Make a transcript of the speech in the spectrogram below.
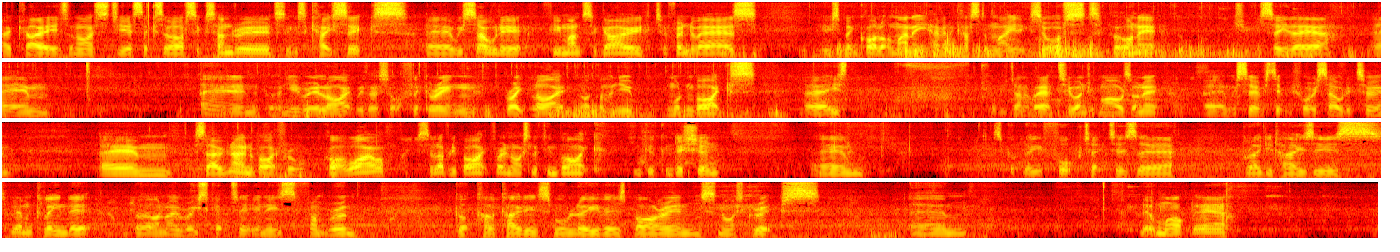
Okay, it's a nice GSXR 600, I think it's a K6. Uh, we sold it a few months ago to a friend of ours who spent quite a lot of money having a custom made exhaust put on it, which you can see there. Um, and put a new rear light with a sort of flickering brake light like on the new modern bikes. Uh, he's probably done about 200 miles on it and we serviced it before he sold it to him. Um, so we've known the bike for quite a while. It's a lovely bike, very nice looking bike, in good condition. Um, it's got the fork protectors there, braided hoses. We haven't cleaned it, but I know Reese kept it in his front room. Got colour coded small levers, bar ends, nice grips. Um, little mark there.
